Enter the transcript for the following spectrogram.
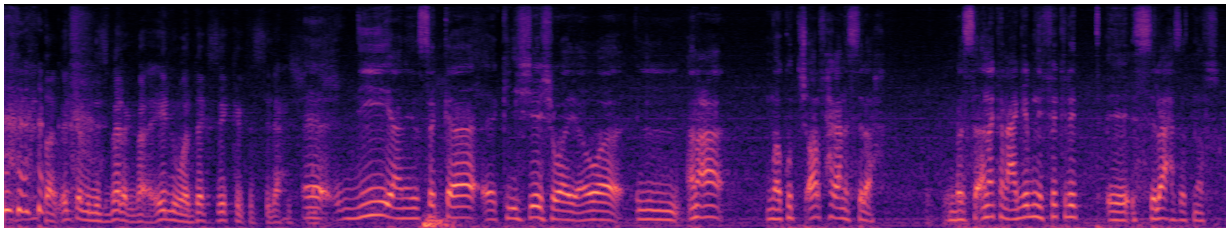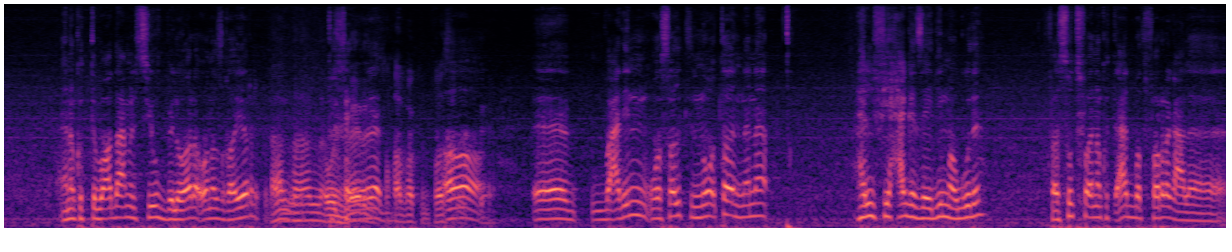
طيب انت بالنسبة لك بقى إيه اللي وداك سكة السلاح الشيش؟ آه، دي يعني سكة آه، كليشيه شوية. هو ال... أنا ما كنتش أعرف حاجة عن السلاح بس أنا كان عاجبني فكرة آه، السلاح ذات نفسه. أنا كنت بقعد أعمل سيوف بالورق وأنا صغير. الله الله صحابك الفصل آه. آه، بعدين وصلت لنقطة إن أنا هل في حاجة زي دي موجودة؟ فصدفة أنا كنت قاعد بتفرج على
